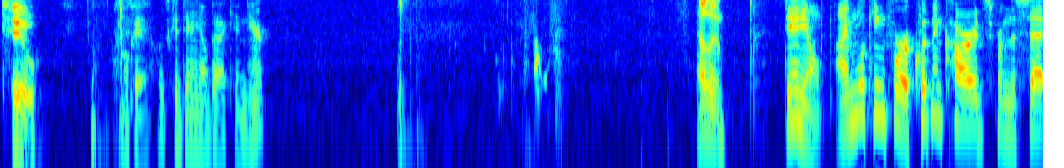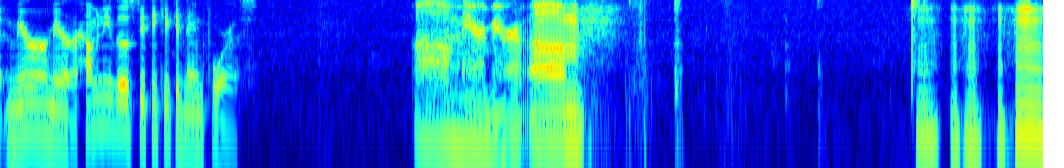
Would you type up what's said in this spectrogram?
Two. Okay, let's get Daniel back in here. Hello. Daniel, I'm looking for equipment cards from the set Mirror Mirror. How many of those do you think you could name for us? Oh, mirror, mirror. Um. Hmm, hmm, hmm,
